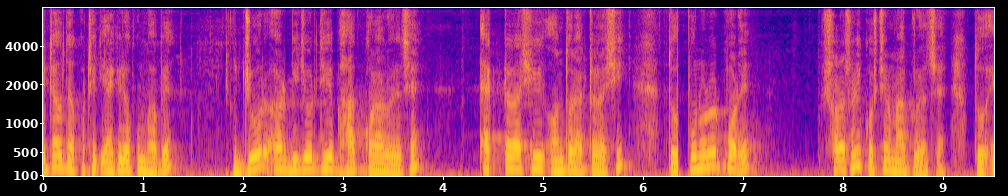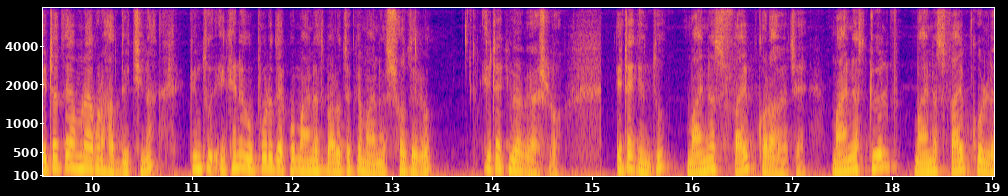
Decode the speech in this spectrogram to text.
এটাও দেখো ঠিক একই রকমভাবে জোর আর বিজোড় দিয়ে ভাগ করা রয়েছে। একটা রাশি অন্তর একটা রাশি। তো পনেরোর পরে সরাসরি কোশ্চেন মার্ক রয়েছে। তো এটাতে আমরা এখন হাত দিচ্ছি না। কিন্তু এখানে উপরে দেখো মাইনাস বারো থেকে মাইনাস সতেরো, এটা কীভাবে আসলো? এটা কিন্তু মাইনাস ফাইভ করা হয়েছে। মাইনাস টুয়েলভ মাইনাস ফাইভ করলে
